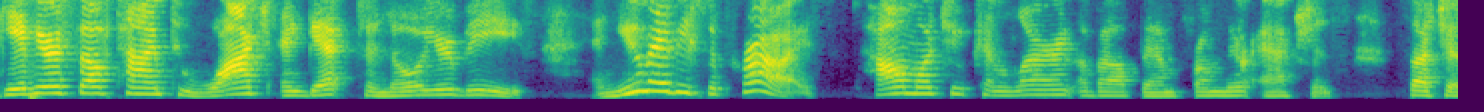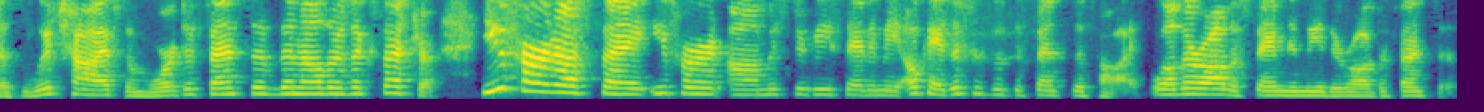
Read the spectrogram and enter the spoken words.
Give yourself time to watch and get to know your bees. And you may be surprised how much you can learn about them from their actions, such as which hives are more defensive than others, etc. You've heard us say, you've heard um, Mr. B say to me, okay, this is a defensive hive. Well, they're all the same to me. They're all defensive.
